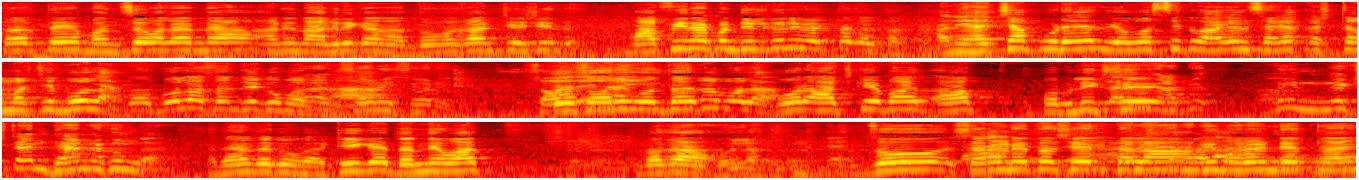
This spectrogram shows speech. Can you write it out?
तर ते मनसेवाल्यांना आणि नागरिकांना दोघांची अशी माफी नाही पण दिलगिरी व्यक्त करतात. आणि ह्याच्या पुढे व्यवस्थित वागेल सगळ्या कस्टमरची बोला. बोला संजय कुमार. सॉरी ते सॉरी बोलतात. बोला. और आज के बाद आप पब्लिक से नेक्स्ट टाइम ध्यान रखूंगा. ध्यान रखूंगा. ठीक आहे धन्यवाद. बघा जो शरण येत असेल त्याला आम्ही मरण देत नाही.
